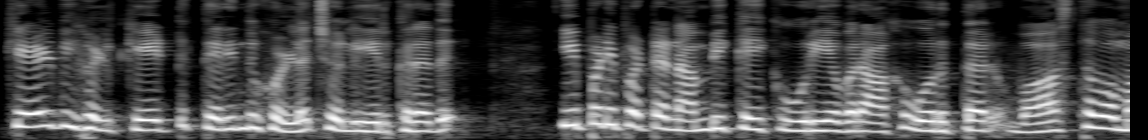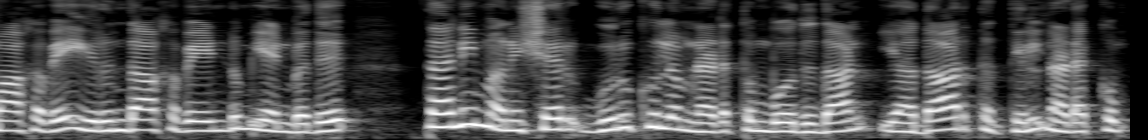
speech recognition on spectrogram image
கேள்விகள் கேட்டு தெரிந்து கொள்ள சொல்லியிருக்கிறது. இப்படிப்பட்ட நம்பிக்கைக்கு உரியவராக ஒருத்தர் வாஸ்தவமாகவே இருந்தாக வேண்டும் என்பது தனி மனுஷர் குருகுலம் நடத்தும்போதுதான் யதார்த்தத்தில் நடக்கும்.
